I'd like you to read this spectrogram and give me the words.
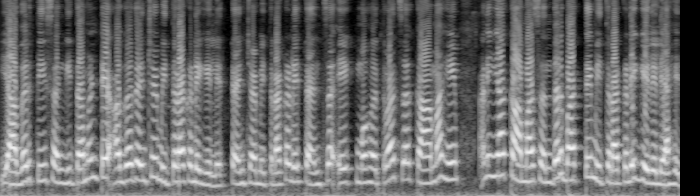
यावरती संगीता म्हणते अगं त्यांच्या मित्राकडे गेलेत. त्यांच्या मित्राकडे त्यांचं एक महत्वाचं काम आहे आणि या कामासंदर्भात ते मित्राकडे गेलेले आहेत.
